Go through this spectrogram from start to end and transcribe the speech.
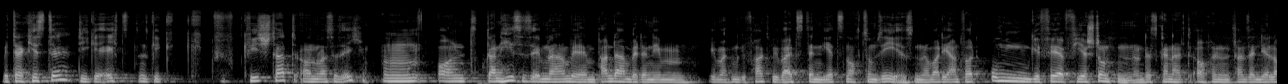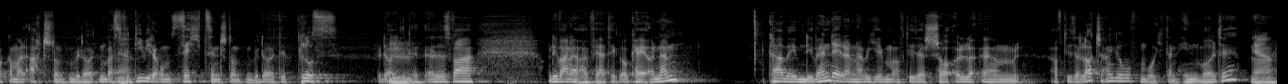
mit der Kiste, die geächt, gequietscht hat und was weiß ich. Und dann hieß es eben, da haben wir im Panda haben wir dann eben jemanden gefragt, wie weit es denn jetzt noch zum See ist. Und dann war die Antwort ungefähr vier Stunden. Und das kann halt auch in Tansania locker mal acht Stunden bedeuten, was ja. für die wiederum 16 Stunden bedeutet, plus bedeutet. Mhm. Also es war, und die waren einfach fertig. Okay, und dann kam eben die Wende, dann habe ich eben auf dieser, Show, ähm, auf dieser Lodge angerufen, wo ich dann hin wollte. Ja.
